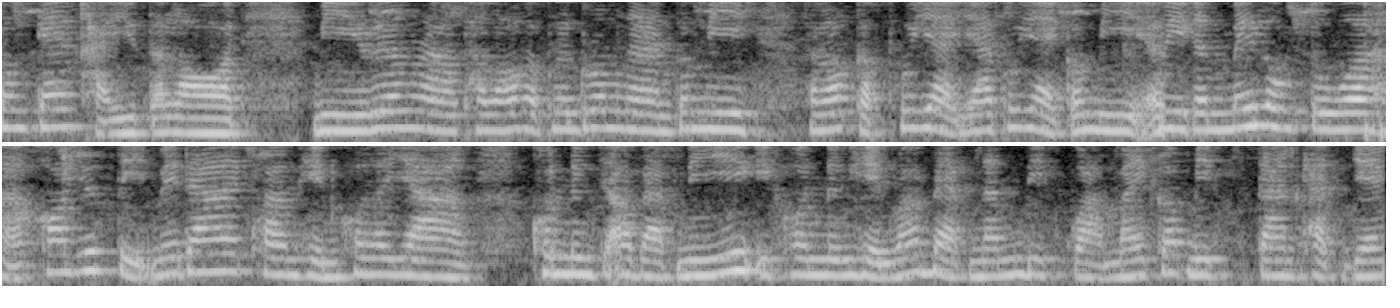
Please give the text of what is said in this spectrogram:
ต้องแก้ไขอยู่ตลอด มีเรื่องราวทะเลาะกับเพื่อนร่วมงาน ก็มีทะเลาะกับผู้ใหญ่ญาติผู้ใหญ่ก็มีคุยกันไม่ลงตัวหาข้อยุติไม่ได้ความเห็นคนละอย่าง คนหนึงจะเอาแบบนี้อีกคนหนึงเห็นว่าแบบนั้นดีกว่าไหมก็มีการขัดแย้ง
